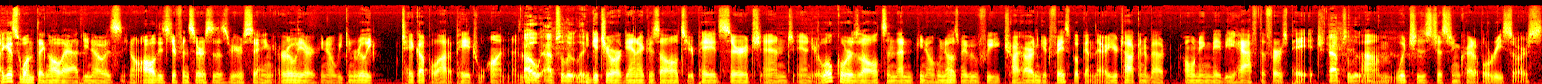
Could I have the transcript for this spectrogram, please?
I guess one thing I'll add, you know, is you know all these different services as we were saying earlier. You know, we can really take up a lot of page one. I mean, oh, absolutely. You get your organic results, your paid search, and and your local results, and then you know who knows? Maybe if we try hard and get Facebook in there, you're talking about owning maybe half the first page. Absolutely, um, which is just an incredible resource.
